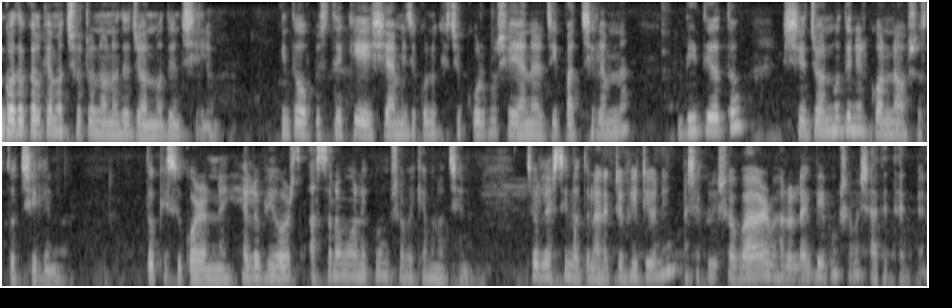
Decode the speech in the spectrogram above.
গতকালকে আমার ছোট ননদের জন্মদিন ছিল। কিন্তু অফিস থেকে এসে আমি যে কোনো কিছু করব, সেই এনার্জি পাচ্ছিলাম না। দ্বিতীয়ত, সে জন্মদিনের কন্যা অসুস্থ ছিলেন। তো কিছু করার নাই। হ্যালো ভিউয়ার্স, আসসালামু আলাইকুম। সবাই কেমন আছেন? চলে আসছি নতুন আরেকটা ভিডিও নিয়ে। আশা করি সবার ভালো লাগবে এবং সবার সাথে থাকবেন।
